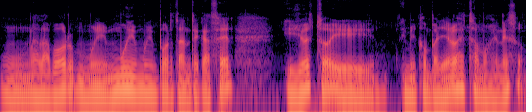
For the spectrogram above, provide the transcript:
una labor muy, muy, muy importante que hacer y yo estoy y mis compañeros estamos en eso.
